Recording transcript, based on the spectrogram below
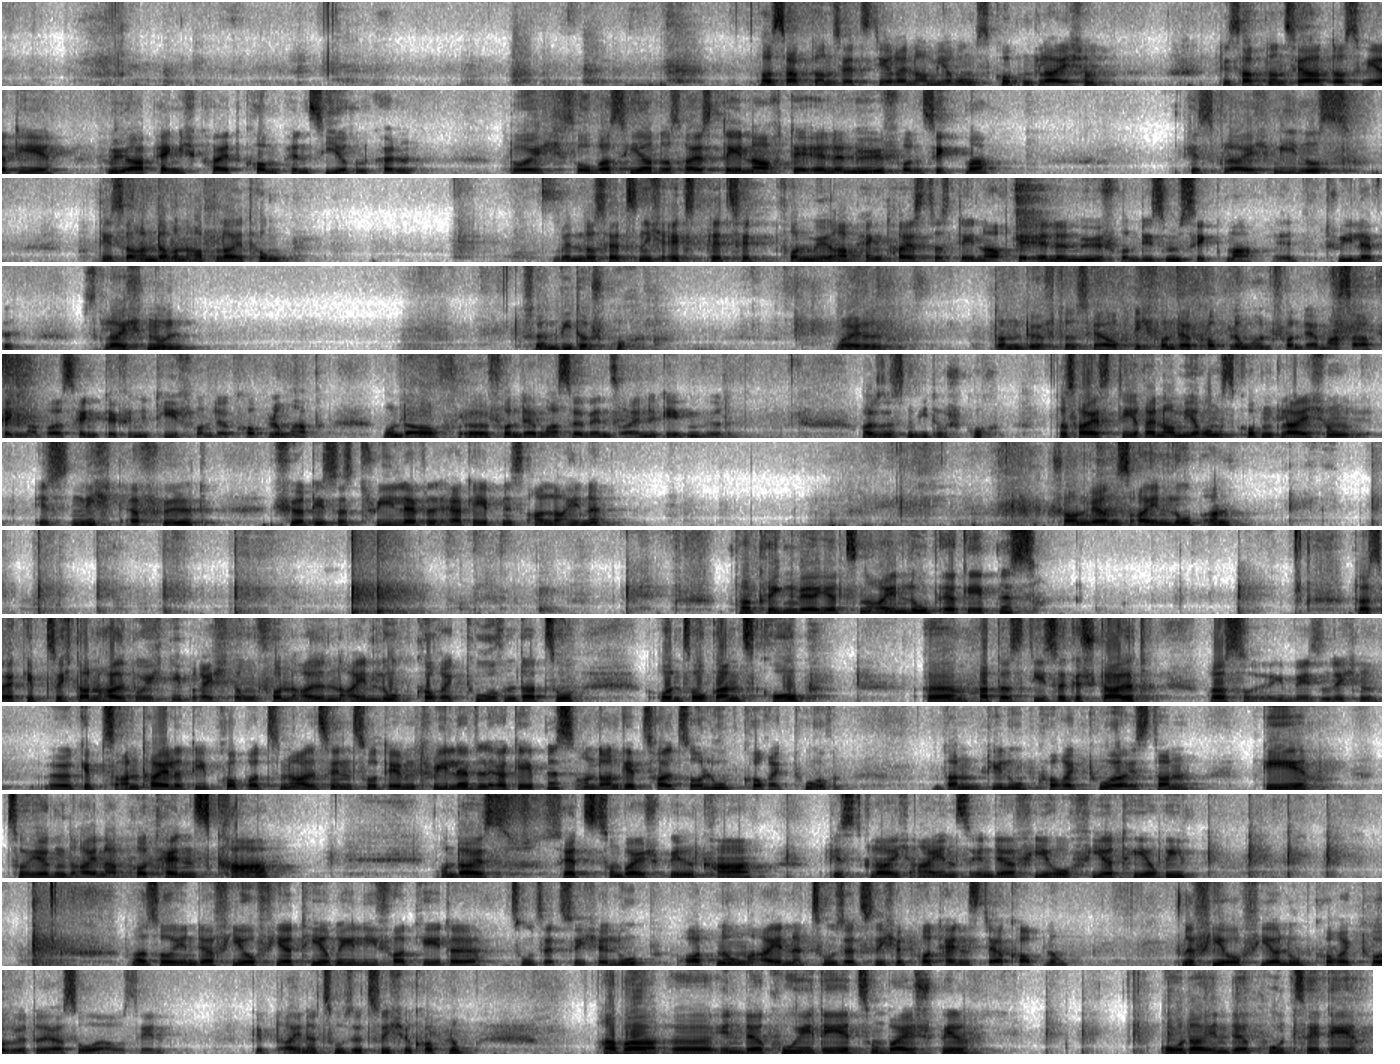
Was sagt uns jetzt die Renormierungsgruppengleichung? Die sagt uns ja, dass wir die Mühabhängigkeit kompensieren können durch sowas hier. Das heißt, d nach dl μ von Sigma ist gleich minus diese anderen Ableitungen. Wenn das jetzt nicht explizit von μ abhängt, heißt das d nach dl μ von diesem Sigma, Tree-Level, ist gleich 0. Das ist ein Widerspruch. Weil dann dürfte es ja auch nicht von der Kopplung und von der Masse abhängen, aber es hängt definitiv von der Kopplung ab und auch äh, von der Masse, wenn es eine geben würde. Also es ist ein Widerspruch. Das heißt, die Renormierungsgruppengleichung ist nicht erfüllt für dieses Tree-Level-Ergebnis alleine. Schauen wir uns ein Loop an. Da kriegen wir jetzt ein Einloop-Ergebnis. Das ergibt sich dann halt durch die Berechnung von allen Einloop-Korrekturen dazu. Und so ganz grob äh, hat das diese Gestalt. Was Im Wesentlichen äh, gibt es Anteile, die proportional sind zu dem Tree-Level-Ergebnis und dann gibt es halt so Loop-Korrekturen. Dann die Loop-Korrektur ist dann G zu irgendeiner Potenz K. Und da ist jetzt zum Beispiel K ist gleich 1 in der 4 hoch 4 Theorie. Also in der 4 hoch 4 Theorie liefert jede zusätzliche Loop-Ordnung eine zusätzliche Potenz der Kopplung. Eine 4 hoch 4 Loop-Korrektur würde ja so aussehen, gibt eine zusätzliche Kopplung. Aber äh, in der QED zum Beispiel oder in der QCD,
